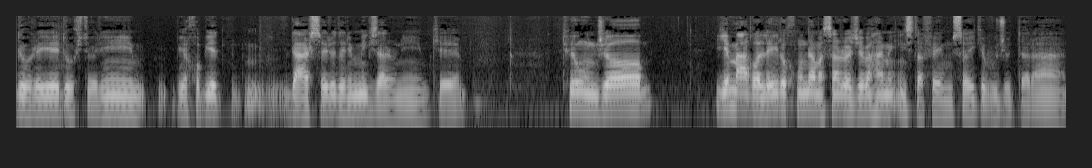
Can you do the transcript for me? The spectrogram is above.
دوره دکتریم یه خب یه درسایی رو داریم میگذرونیم که توی اونجا یه مقاله رو خوندم مثلا راجع به همین اینستا فیموسایی که وجود دارن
